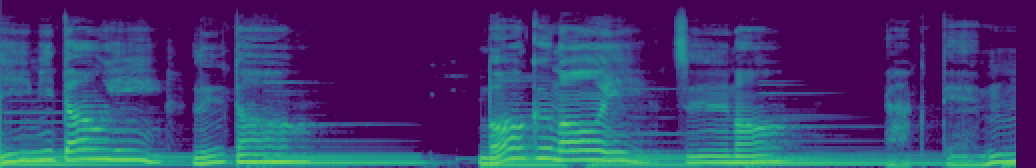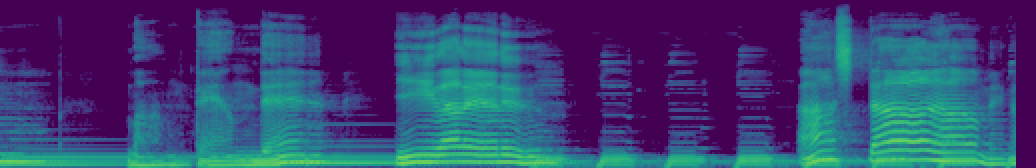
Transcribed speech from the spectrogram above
君といると僕もいつも100点満点でいられる。明日雨が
